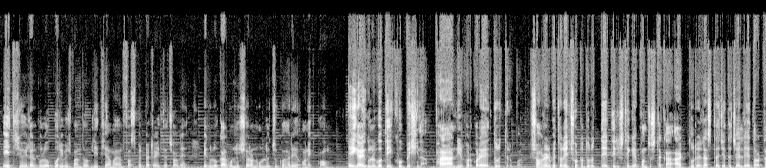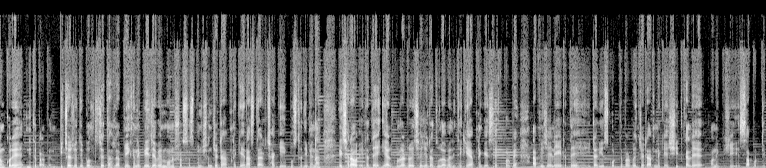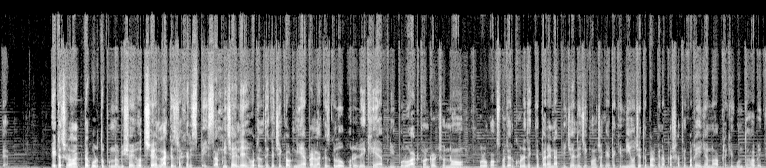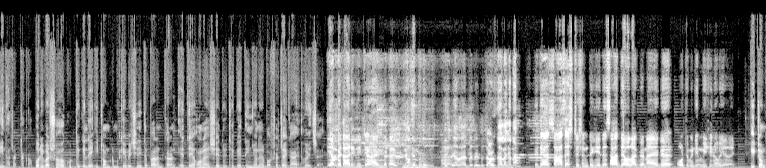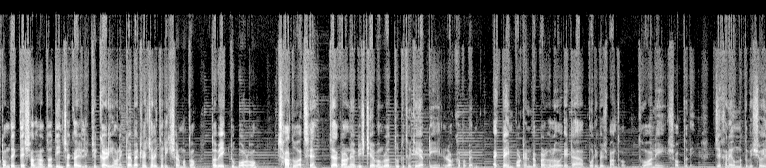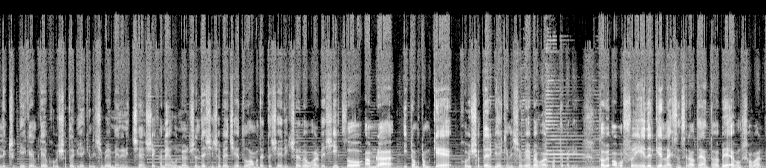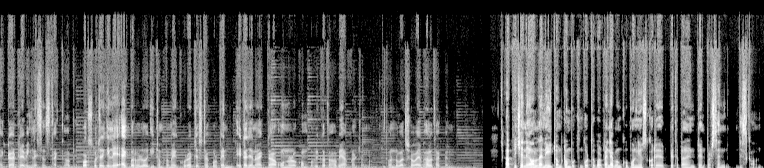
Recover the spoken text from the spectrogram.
এই থ্রি হুইলারগুলো পরিবেশ বান্ধব, লিথিয়াম আয়ন, ফসফেট ব্যাটারিতে চলে। এগুলো কার্বন নিঃসরণ উল্লেখযোগ্য হারে অনেক কম। এই গাড়িগুলোর গতি খুব বেশি না। ভাড়া নির্ভর করে দূরত্বের উপর। শহরের ভেতরে ছোট দূরত্বে তিরিশ থেকে পঞ্চাশ টাকা আর দূরের রাস্তায় যেতে চাইলে দরদাম করে নিতে পারবেন। ফিচার যদি বলতে চাই তাহলে আপনি এখানে পেয়ে যাবেন মনুষ্যক সাসপেনশন, যেটা আপনাকে রাস্তার ছাকি বুঝতে দিবে না। এছাড়াও এটাতে এয়ার কুলার রয়েছে, যেটা ধুলাবালি থেকে আপনাকে সেভ করবে। আপনি চাইলে এটাতে হিটার ইউজ করতে পারবেন, যেটা আপনাকে শীতকালে অনেক বেশি সাপোর্ট দিবে। এটা ছাড়াও একটা গুরুত্বপূর্ণ বিষয় হচ্ছে লাকেজ রাখার স্পেস আপনি চাইলে হোটেল থেকে চেক আউট নিয়ে আপনার লাকেজগুলো উপরে রেখে আপনি পুরো আট ঘণ্টার জন্য পুরো কক্সবাজার ঘুরে দেখতে পারেন। আপনি চাইলে যে কোনো জায়গায় এটাকে নিয়েও যেতে পারবেন আপনার সাথে করে এই জন্য আপনাকে গুনতে হবে তিন হাজার টাকা। পরিবার সহ ঘুরতে গেলে এই টমটমকে বেছে নিতে পারেন কারণ এতে অনায়াসে দুই থেকে তিনজনের বসার জায়গা হয়ে যায়। না? এটা চার্জ স্টেশন থেকে এটা চার্জ দেওয়া লাগবে না এটা অটোমেটিক মেশিন হয়ে যায়। ই টমটম দেখতে সাধারণত তিন চাকার ইলেকট্রিক গাড়ি, অনেকটা ব্যাটারি চালিত রিক্সার মতো, তবে একটু বড়, ছাদও আছে। যার কারণে বৃষ্টি এবং রোদ দুটো থেকেই আপনি রক্ষা পাবেন। একটা ইম্পর্ট্যান্ট ব্যাপার হলো, এটা পরিবেশ বান্ধব, ধোঁয়া নেই, শব্দ নেই। যেখানে উন্নত বিশ্ব ইলেকট্রিক ভেহিকেলকে ভবিষ্যতের ভেহিকেল হিসেবে মেনে নিচ্ছে, সেখানে উন্নয়নশীল দেশ হিসেবে যেহেতু আমাদের দেশে রিক্সার ব্যবহার বেশি তো আমরা ই টমটমকে ভবিষ্যতের ভেহিকেল হিসেবে ব্যবহার করতে পারি। তবে অবশ্যই এদেরকে লাইসেন্সের আওতায় আনতে হবে এবং সবার একটা ড্রাইভিং লাইসেন্স থাকতে হবে। কক্সবাজার গেলে একবার হলো ই টমটমে ঘোরার চেষ্টা করবেন, এটা যেন একটা অন্যরকম অভিজ্ঞতা হবে আপনার জন্য। ধন্যবাদ সবাই, ভালো থাকবেন। আপনি চাইলে অনলাইনে এই টমটম বুকিং করতে পারবেন এবং কুপন ইউজ করে পেতে পারেন টেন পার্সেন্ট ডিসকাউন্ট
